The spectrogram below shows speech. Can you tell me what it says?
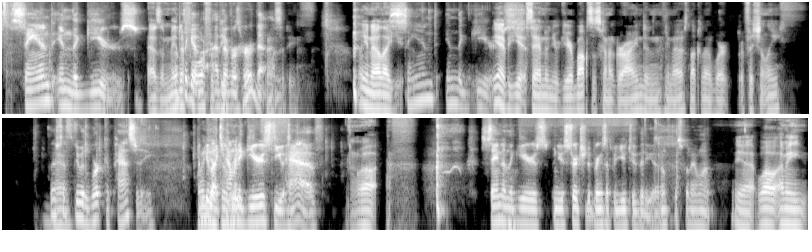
Sand in the gears as a metaphor I've, for I've people's work capacity. One you know, like sand in the gears. Yeah, if you get sand in your gearbox, it's going to grind, and you know it's not going to work efficiently. What does that have to do with work capacity? It'd well, be like, how re- many gears do you have? Well, sand in the gears. When you search it, it brings up a YouTube video. I don't think that's what I want. Yeah. Well, I mean,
